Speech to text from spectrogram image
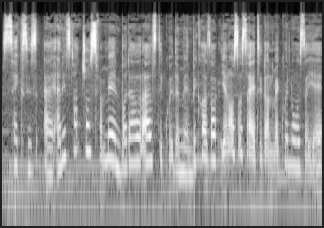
sex is high and it's not just for men but I'll, I'll stick with the men because of you know society don't make we know say yeah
